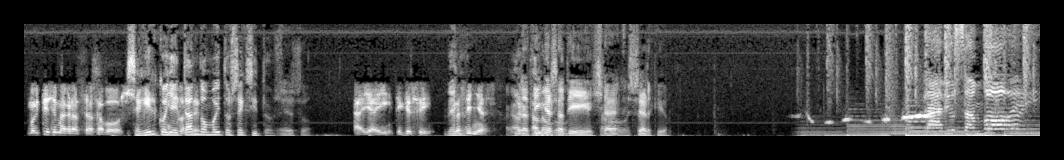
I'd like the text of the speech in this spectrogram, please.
Moitísimas grazas a vos. Seguir colleitando moitos éxitos. Eso. Aí, aí, ti que sí. Venga. Graciñas. Graciñas a ti, xa, Sergio. Radio Samboy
